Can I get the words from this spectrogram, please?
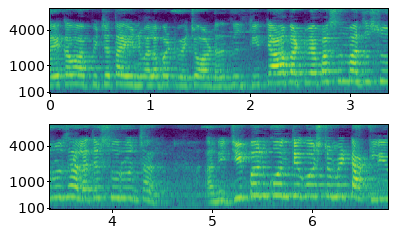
एका वापीच्या ताईने मला बटव्याची ऑर्डर दिली होती त्या बटव्यापासून माझं सुरू झालं ते सुरूच झालं. आणि जी पण कोणती गोष्ट मी टाकली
